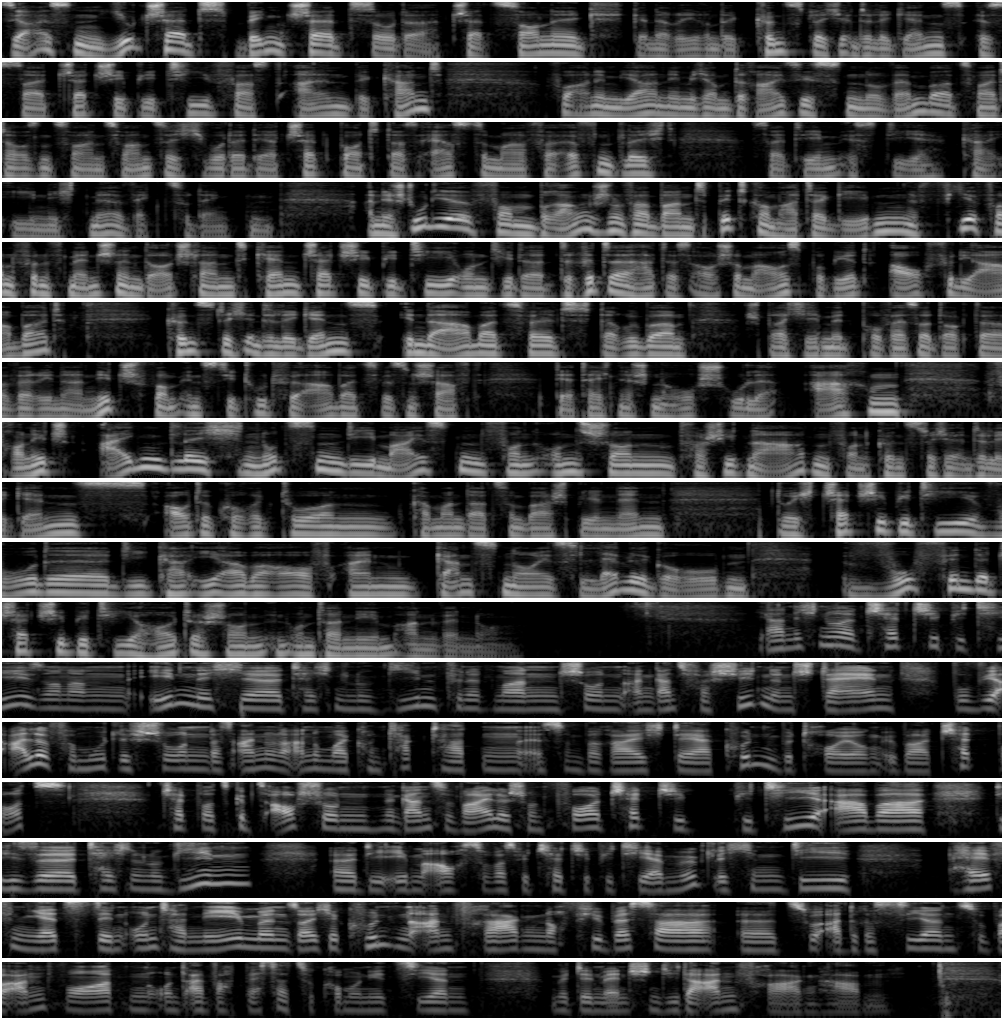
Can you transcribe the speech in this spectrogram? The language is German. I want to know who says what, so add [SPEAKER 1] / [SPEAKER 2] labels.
[SPEAKER 1] Sie heißen UChat, BingChat oder ChatSonic. Generierende künstliche Intelligenz ist seit ChatGPT fast allen bekannt. Vor einem Jahr, nämlich am 30. November 2022, wurde der Chatbot das erste Mal veröffentlicht. Seitdem ist die KI nicht mehr wegzudenken. Eine Studie vom Branchenverband Bitkom hat ergeben, vier von fünf Menschen in Deutschland kennen ChatGPT und jeder Dritte hat es auch schon mal ausprobiert, auch für die Arbeit. Künstliche Intelligenz in der Arbeitswelt, darüber spreche ich mit Professor Dr. Verena Nitsch vom Institut für Arbeitswissenschaft der Technischen Hochschule Aachen. Frau Nitsch, eigentlich nutzen die meisten von uns schon verschiedene Arten von künstlicher Intelligenz. Autokorrekturen kann man da zum Beispiel nennen. Durch ChatGPT wurde die KI aber auf ein ganz neues Level gehoben. Wo findet ChatGPT heute schon in Unternehmen Anwendung?
[SPEAKER 2] Ja, nicht nur ChatGPT, sondern ähnliche Technologien findet man schon an ganz verschiedenen Stellen. Wo wir alle vermutlich schon das ein oder andere Mal Kontakt hatten, ist im Bereich der Kundenbetreuung über Chatbots. Chatbots gibt's auch schon eine ganze Weile, schon vor ChatGPT. aber diese Technologien, äh, die eben auch sowas wie ChatGPT ermöglichen, die helfen jetzt den Unternehmen, solche Kundenanfragen noch viel besser äh, zu adressieren, zu beantworten und einfach besser zu kommunizieren mit den Menschen, die da Anfragen haben.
